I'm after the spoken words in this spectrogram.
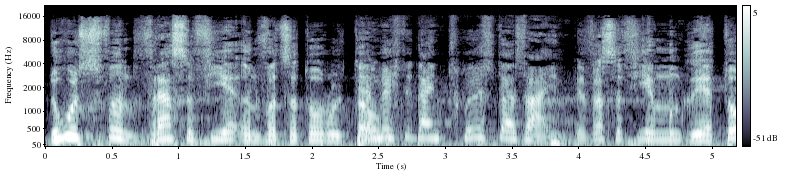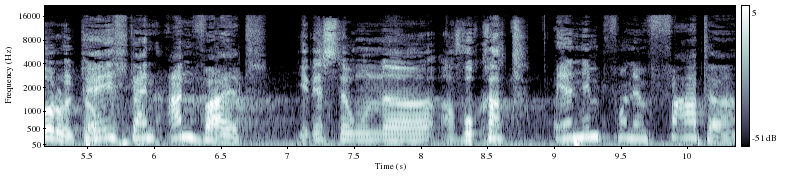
Duhul Sfânt vrea să fie învățătorul Er tău. möchte dein Tröster sein. El vrea să fie mângâietorul tău. Er ist dein Anwalt. El este un uh, avocat. Er nimmt von dem Vater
